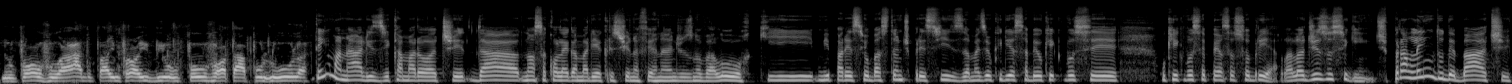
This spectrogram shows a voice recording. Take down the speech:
no povoado para proibir o povo votar por Lula. Tem uma análise, camarote, da nossa colega Maria Cristina Fernandes no Valor que me pareceu bastante precisa, mas eu queria saber o que, que você o que, que você pensa sobre ela. Ela diz o seguinte: para além do debate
